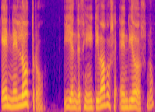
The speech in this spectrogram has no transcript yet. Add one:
en el otro y en definitiva pues, en Dios, ¿no?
